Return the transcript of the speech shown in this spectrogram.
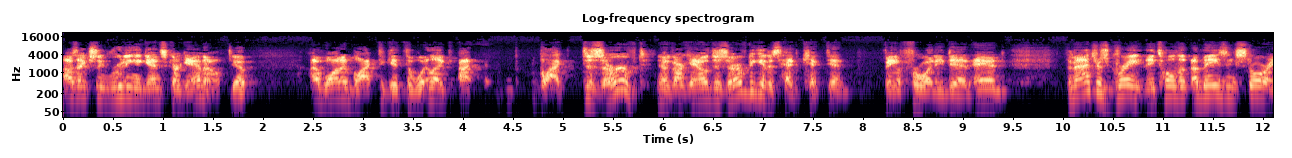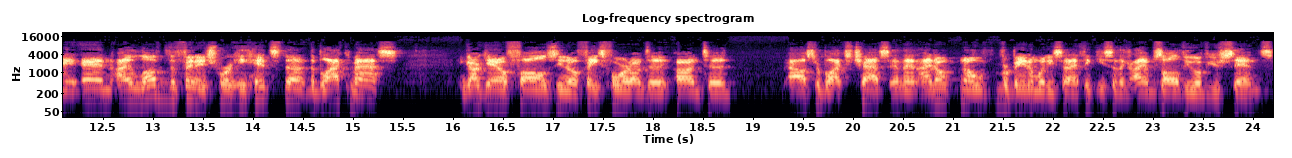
I was actually rooting against Gargano. Yep. I wanted Black to get the. Like I, Black deserved, you know, Gargano deserved to get his head kicked in for- for what he did, and the match was great. They told an amazing story, and I loved the finish where he hits the the Black Mass, and Gargano falls, you know, face forward onto onto Aleister Black's chest, and then I don't know verbatim what he said. I think he said like, "I absolve you of your sins,"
